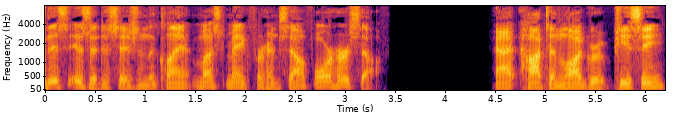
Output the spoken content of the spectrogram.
This is a decision the client must make for himself or herself. At Haughton Law Group, PC,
